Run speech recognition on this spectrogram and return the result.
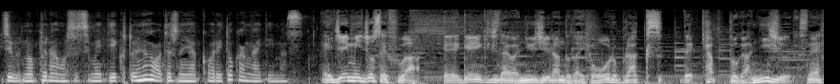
自分のプランを進めていくというのが私の役割と考えています。えー、ジェイミー・ジョセフは、えー、現役時代はニュージーランド代表オールブラックスでキャップが20ですね。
